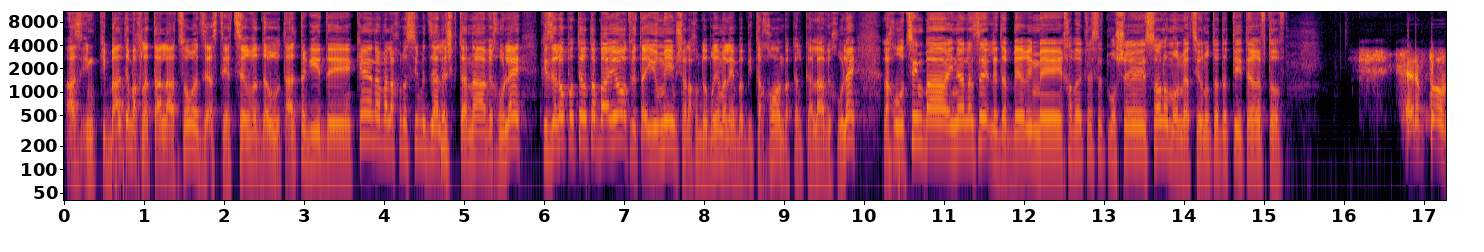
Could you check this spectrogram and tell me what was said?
אז אם קיבלתם החלטה לעצור את זה, אז תייצר ודאות. אל תגיד, אה, כן, אבל אנחנו נשים את זה על אש קטנה וכולי, כי זה לא פותר את הבעיות ואת האיומים שאנחנו מדברים עליהם בביטחון, בכלכלה וכולי. אנחנו רוצים בעניין הזה לדבר עם אה, חבר הכנסת משה סולומון מהציונות הדתית. ערב טוב. ערב טוב.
